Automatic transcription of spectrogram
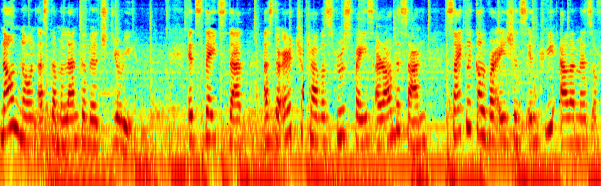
now known as the Milankovitch theory. It states that as the Earth travels through space around the Sun, Cyclical variations in three elements of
